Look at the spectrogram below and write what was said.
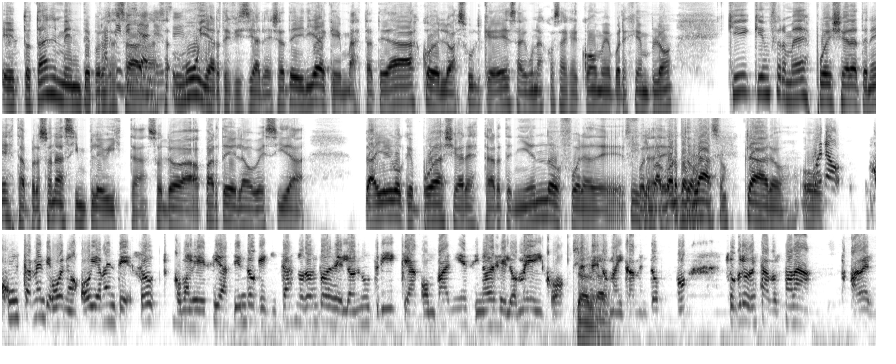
eh, totalmente procesadas, Artificiales, sí. muy artificiales. Ya te diría que hasta te da asco de lo azul que es, algunas cosas que come, por ejemplo. ¿Qué, qué enfermedades puede llegar a tener esta persona a simple vista? Solo aparte de la obesidad. ¿Hay algo que pueda llegar a estar teniendo fuera de, Sí, fuera tipo a de corto esto? plazo. Claro. o- Bueno, justamente, bueno, obviamente, yo, como les decía, siento que quizás no tanto desde lo nutri que acompañe, sino desde lo médico, Claro. desde lo medicamentoso, ¿no? Yo creo que esta persona, a ver,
